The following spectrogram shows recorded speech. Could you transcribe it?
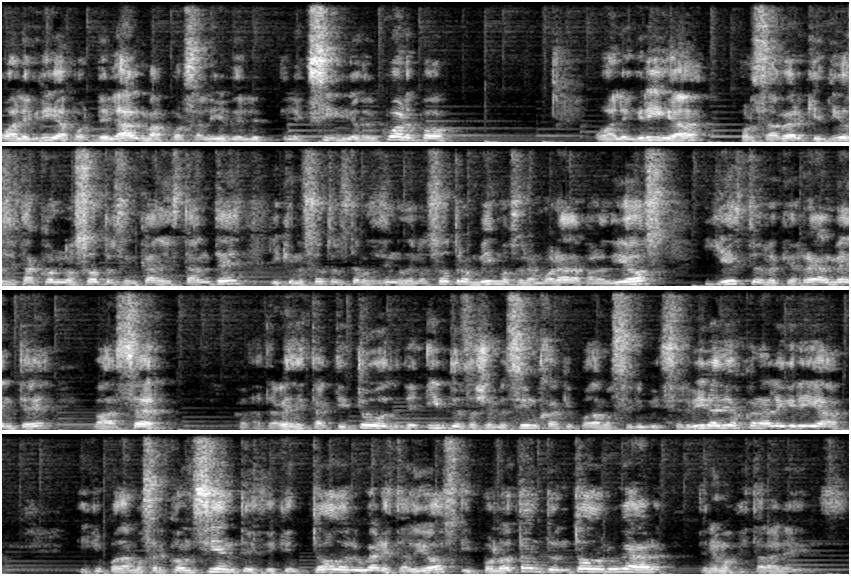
o alegría del alma por salir del, exilio del cuerpo, o alegría por saber que Dios está con nosotros en cada instante y que nosotros estamos haciendo de nosotros mismos una morada para Dios, y esto es lo que realmente va a hacer a través de esta actitud de Ibdos Hashem que podamos servir a Dios con alegría y que podamos ser conscientes de que en todo lugar está Dios y por lo tanto en todo lugar tenemos que estar alegres.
